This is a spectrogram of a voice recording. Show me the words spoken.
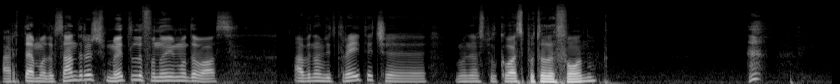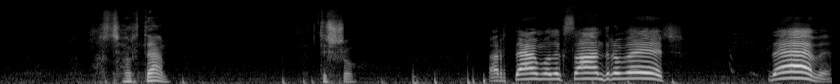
Артем Олександрович, ми телефонуємо до вас. А ви нам відкриєте чи будемо спілкуватися по телефону? Артем. Ти що? Артем Олександрович! Де ви?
